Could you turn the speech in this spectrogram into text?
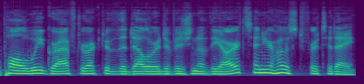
Paul Weagraff, Director of the Delaware Division of the Arts, and your host for today.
